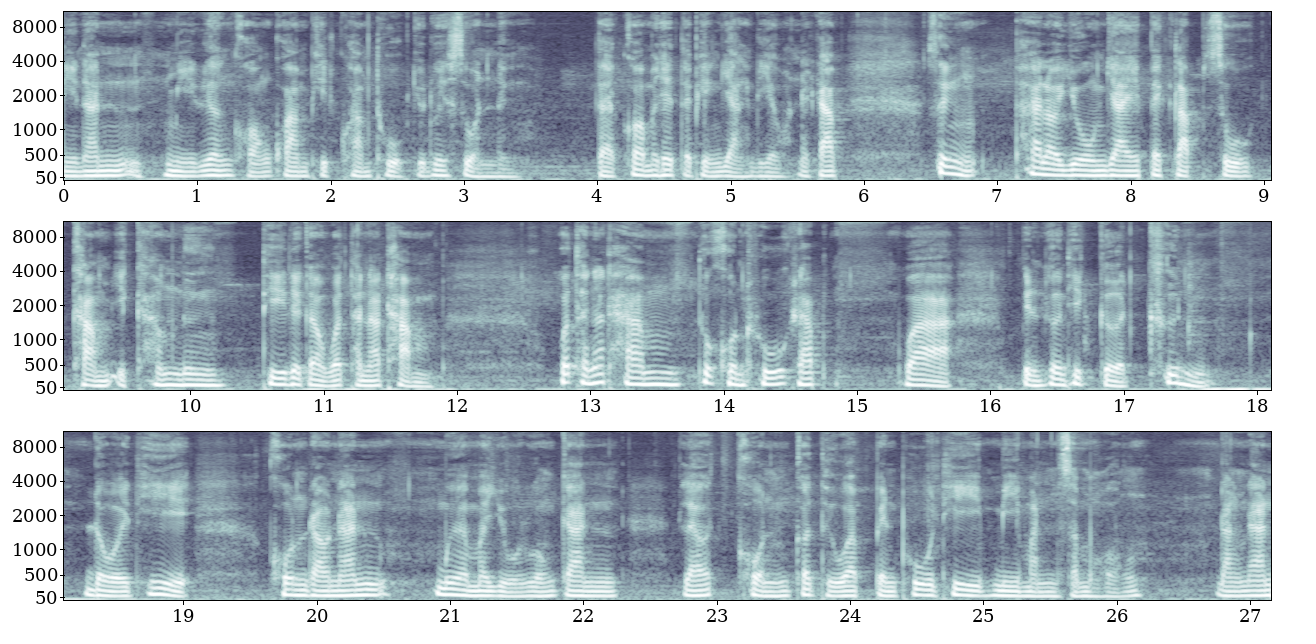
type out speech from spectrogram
ณีนั้นมีเรื่องของความผิดความถูกอยู่ด้วยส่วนหนึ่ง แต่ก็ไม่ใช่แต่เพียงอย่างเดียวนะครับ ซึ่งถ้าเราโยงใยไปกลับสู่คำอีกคำหนึ่งที่เรียกว่าวัฒนธรรม วัฒนธรรมทุกคนรู้ครับว่าเป็นเรื่องที่เกิดขึ้น โดยที่คนเรานั้นเมื่อมาอยู่รวมกัน แล้วคนก็ถือว่าเป็นผู้ที่มีมันสมอง ดังนั้น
